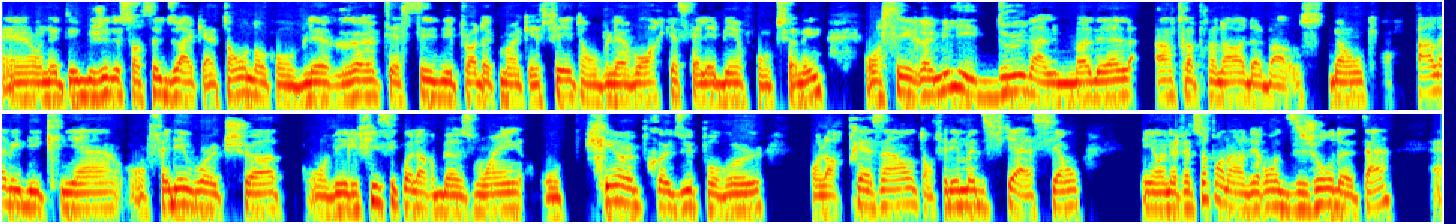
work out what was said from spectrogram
euh, on était obligé de sortir du hackathon. Donc, on voulait retester des product market fit, on voulait voir qu'est-ce qui allait bien fonctionner. On s'est remis les deux dans le modèle entrepreneur de base. Donc, on parle avec des clients, on fait des workshops, on vérifie c'est quoi leurs besoins, on crée un produit pour eux, on leur présente, on fait des modifications. Et on a fait ça pendant environ 10 jours de temps. Euh,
